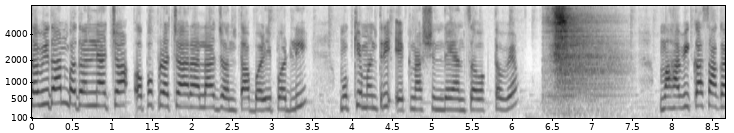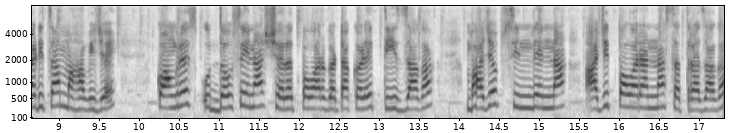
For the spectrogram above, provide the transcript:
संविधान बदलण्याच्या अपप्रचाराला जनता बळी पडली मुख्यमंत्री एकनाथ शिंदे यांचं वक्तव्य. महाविकास आघाडीचा महाविजय. काँग्रेस उद्धव सेना शरद पवार गटाकडे तीस जागा. भाजप शिंदेंना अजित पवारांना सतरा जागा.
